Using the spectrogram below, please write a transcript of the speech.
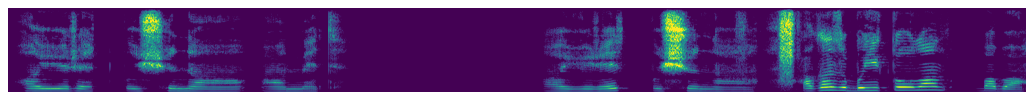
Hayret başına Ahmet. Hayret başına. Arkadaşlar bıyıklı olan baba.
